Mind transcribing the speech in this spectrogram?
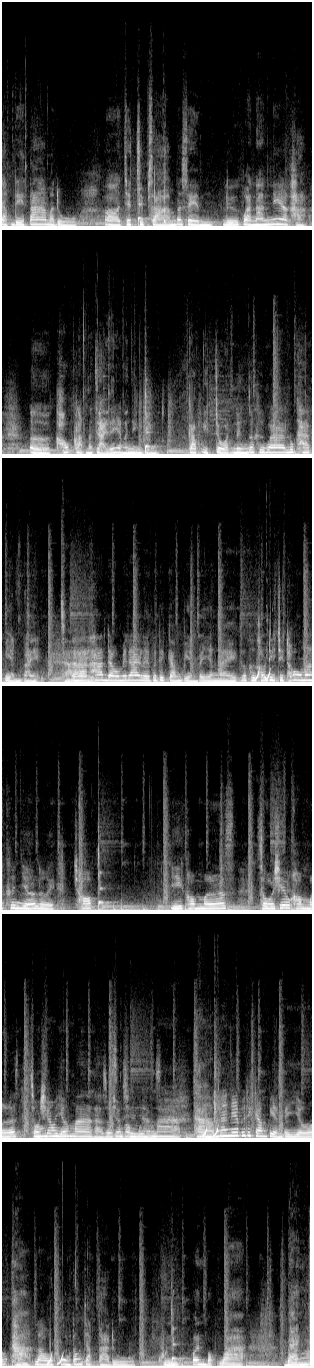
จับ Data มาดูเอ่อ73%หรือกว่านั้นเนี่ยค่ะเอ่อเขากลับมาจ่ายได้อย่างนั้นจริงๆ กับอีกโจทย์หนึ่งก็คือว่าลูกค้าเปลี่ยนไปใช่ นะคะคาดเดาไม่ได้เลยพฤติกรรมเปลี่ยนไปยังไง ก็คือเขาดิจิทัลมากขึ้นเยอะเลยช็อป e-commerce social commerce social เยอะมากค่ะ social เยอะ commerce มากค่ะเพราะฉะนั้นเนี่ยพฤติกรรมเปลี่ยนไปเยอะค่ะเราคงต้องจับตาดู คุณเปิ้ลบอกว่าแบงค์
